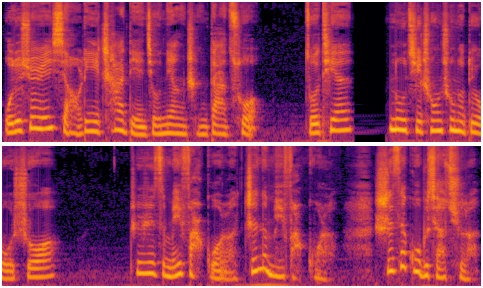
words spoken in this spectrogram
我的学员小丽差点就酿成大错。昨天怒气冲冲地对我说：“这日子没法过了，真的没法过了，实在过不下去了。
